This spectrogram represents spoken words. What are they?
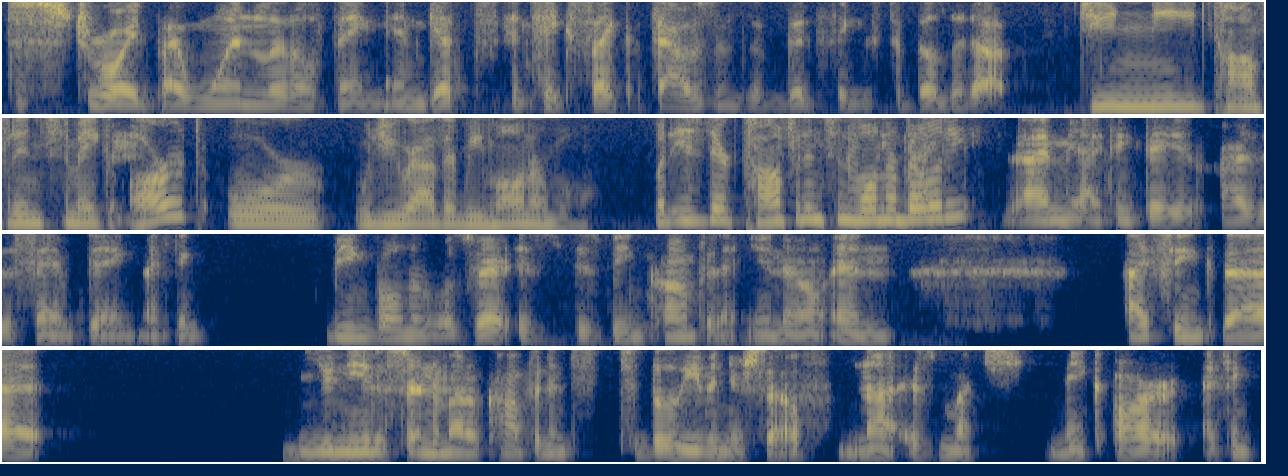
destroyed by one little thing and gets it takes like thousands of good things to build it up do you need confidence to make art or would you rather be vulnerable? But is there confidence in vulnerability? I, I mean, I think they are the same thing. I think being vulnerable is very is is being confident, you know, and I think that you need a certain amount of confidence to believe in yourself, not as much make art. I think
